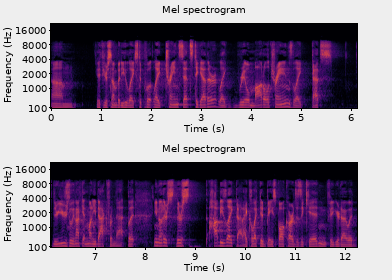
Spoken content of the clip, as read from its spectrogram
um, if you're somebody who likes to put like train sets together, like real model trains, like that's they're usually not getting money back from that. But you know, there's there's hobbies like that. I collected baseball cards as a kid and figured I would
